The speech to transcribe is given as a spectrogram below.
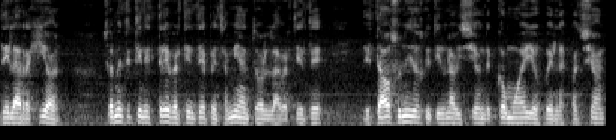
de la región solamente tiene tres vertientes de pensamiento. La vertiente de Estados Unidos, que tiene una visión de cómo ellos ven la expansión.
